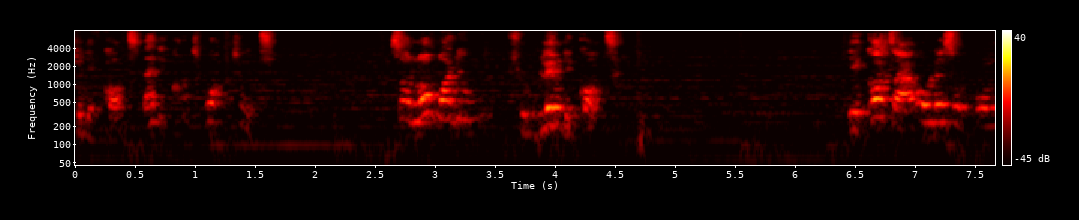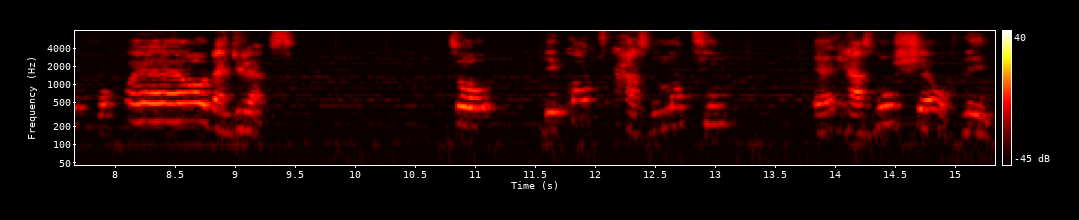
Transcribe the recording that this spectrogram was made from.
to the court that the court worked with. So nobody should blame the court. The courts are always open for all Nigerians. So the court has nothing, uh, has no share of blame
